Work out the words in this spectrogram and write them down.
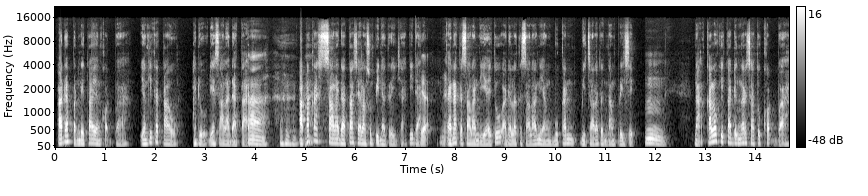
Ada pendeta yang khotbah yang kita tahu, aduh dia salah data. Ah, Apakah salah data saya langsung pindah gereja? Tidak. Ya, ya. Karena kesalahan dia itu adalah kesalahan yang bukan bicara tentang prinsip. hmm, Nah, kalau kita dengar satu khotbah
